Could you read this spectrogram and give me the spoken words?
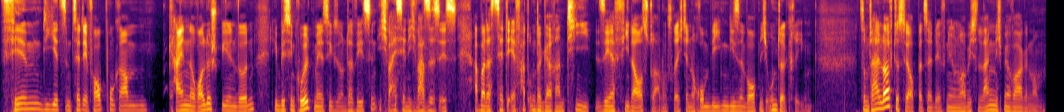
Filmen, die jetzt im ZDV-Programm keine Rolle spielen würden, die ein bisschen kultmäßig so unterwegs sind. Ich weiß ja nicht, was es ist, aber das ZDF hat unter Garantie sehr viele Ausstrahlungsrechte noch rumliegen, die sie überhaupt nicht unterkriegen. Zum Teil läuft es ja auch bei ZDF Neo, habe ich es lange nicht mehr wahrgenommen.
